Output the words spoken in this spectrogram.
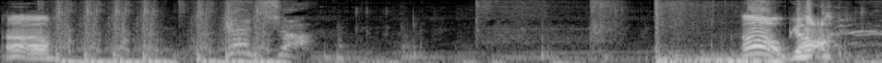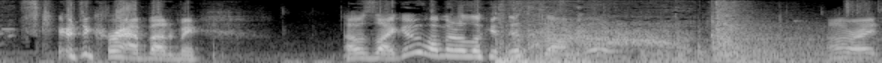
Uh-oh. Headshot. Oh god! Scared the crap out of me. I was like, ooh, I'm gonna look at this zombie. Alright,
